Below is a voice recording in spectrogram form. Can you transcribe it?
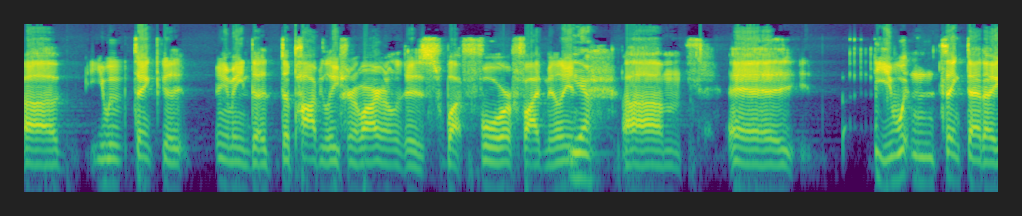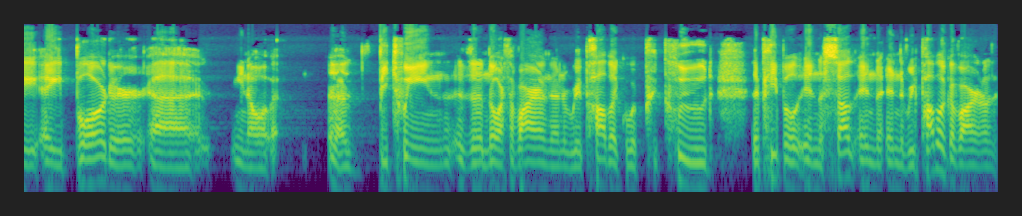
Uh, you would think. Uh, I mean, the the population of Ireland is what four or five million. Yeah. Um, uh, you wouldn't think that a a border, uh, you know. Uh, between the north of Ireland and the Republic would preclude the people in the south in the, in the Republic of Ireland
